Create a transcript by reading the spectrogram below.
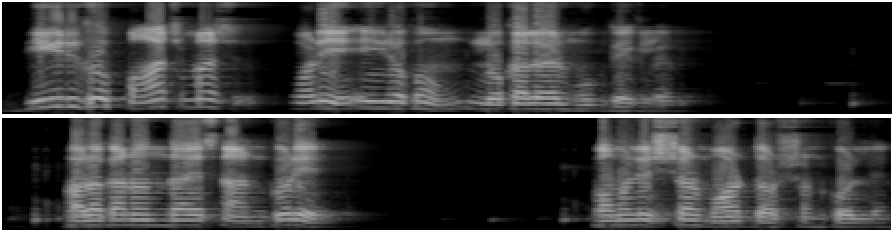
দীর্ঘ পাঁচ মাস পরে এই রকম লোকালয়ের মুখ দেখলেন। অলকানন্দায় স্নান করে কমলেশ্বর মঠ দর্শন করলেন।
